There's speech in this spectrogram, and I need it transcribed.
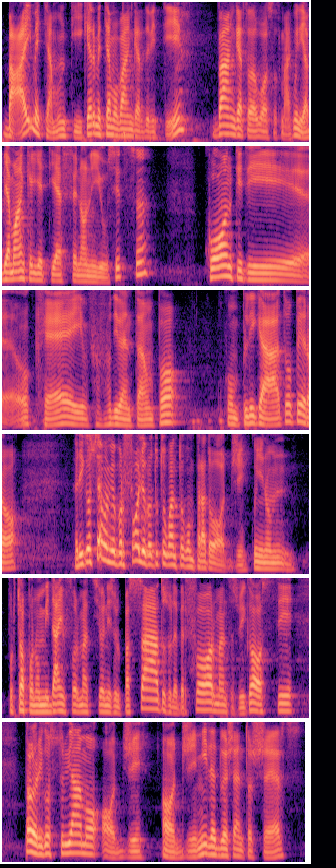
buy, mettiamo un ticker, mettiamo Vanguard VT, Vanguard da Wall Street Market, quindi abbiamo anche gli ETF non USITS, quantity, eh, ok, diventa un po' complicato, però ricostruiamo il mio portfolio per tutto quanto comprato oggi, quindi non, purtroppo non mi dà informazioni sul passato, sulle performance, sui costi, però lo ricostruiamo oggi. Oggi 1200 shares.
